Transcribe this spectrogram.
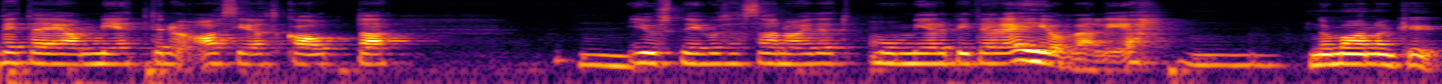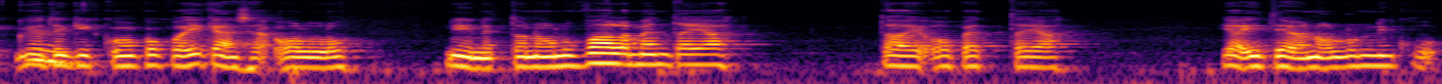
vetäjä on miettinyt asiat kautta mm. just niin kuin sä sanoit, että mun mielipiteellä ei ole väliä. Mm. No mä ainakin jotenkin, kun on koko ikänsä ollut niin, että on ollut valmentaja tai opettaja ja itse on ollut niin kuin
